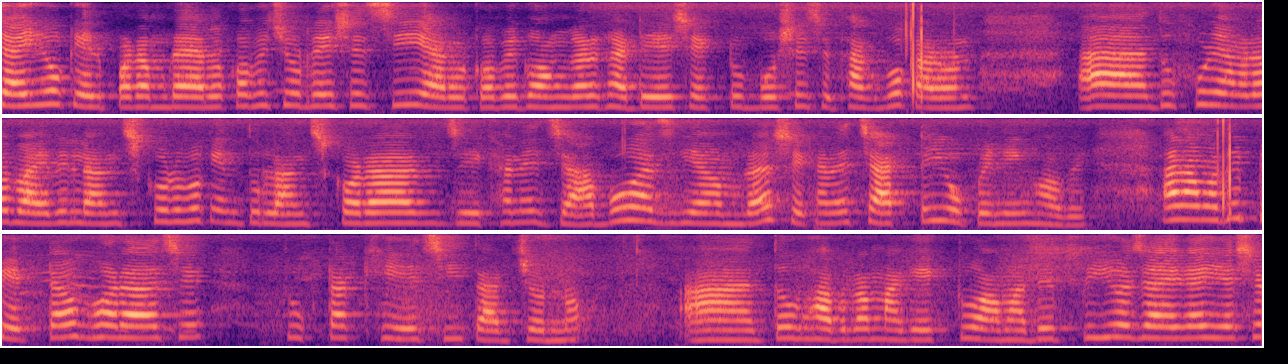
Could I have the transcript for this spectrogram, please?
যাই হোক এরপর আমরা অ্যালকবে চলে এসেছি। অ্যালকবে গঙ্গার ঘাটে এসে একটু বসে থাকব কারণ দুপুরে আমরা বাইরে লাঞ্চ করব, কিন্তু লাঞ্চ করার যেখানে যাব আজকে আমরা, সেখানে চারটেই ওপেনিং হবে। আর আমাদের পেটটাও ভরা আছে, টুকটাক খেয়েছি তার জন্য। তো ভাবলাম আগে একটু আমাদের প্রিয় জায়গায় এসে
